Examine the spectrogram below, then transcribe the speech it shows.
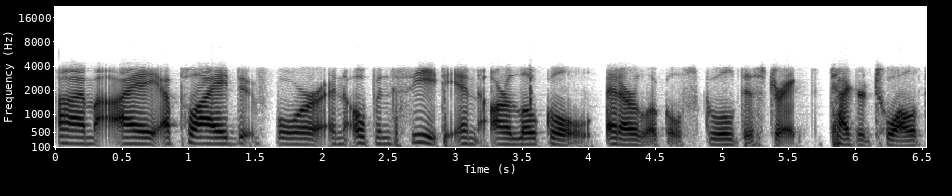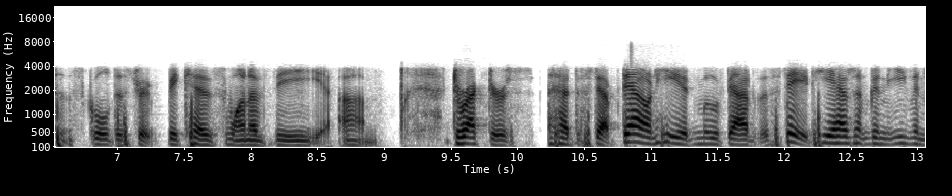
um, I applied for an open seat in our local at our local school district, Tigard Tualatin School District, because one of the um, directors had to step down. He had moved out of the state. He hasn't been even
